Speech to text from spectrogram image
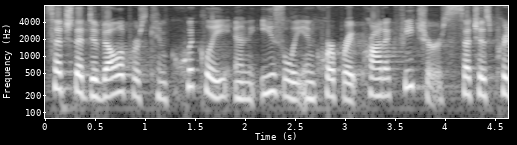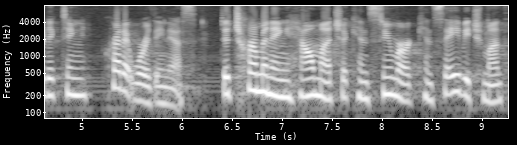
such that developers can quickly and easily incorporate product features, such as predicting creditworthiness, determining how much a consumer can save each month,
